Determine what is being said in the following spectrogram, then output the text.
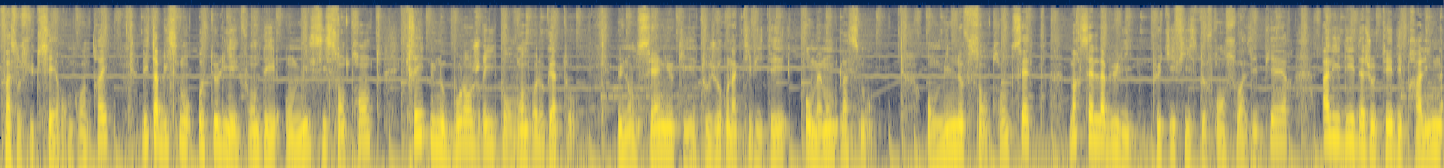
Face au succès rencontré, l'établissement hôtelier fondé en 1630 crée une boulangerie pour vendre le gâteau, une enseigne qui est toujours en activité au même emplacement. En 1937, Marcel Labully, petit-fils de Françoise et Pierre, a l'idée d'ajouter des pralines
